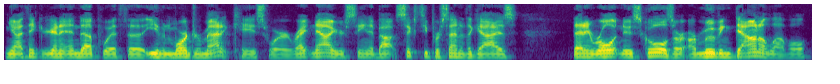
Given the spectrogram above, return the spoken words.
you know I think you're going to end up with an even more dramatic case where right now you're seeing about 60% of the guys that enroll at new schools are, are moving down a level,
